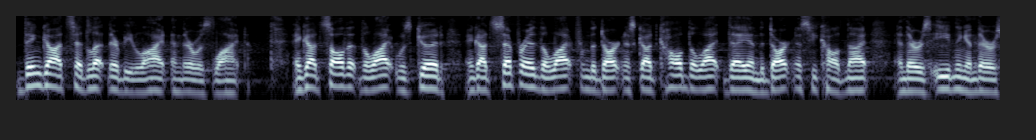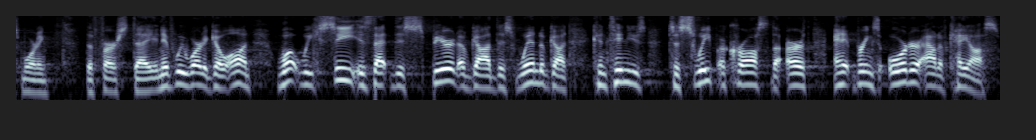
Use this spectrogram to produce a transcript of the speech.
then God said, Let there be light, and there was light. And God saw that the light was good, and God separated the light from the darkness. God called the light day, and the darkness he called night, and there was evening, and there was morning the first day. And if we were to go on, what we see is that this Spirit of God, this wind of God, continues to sweep across the earth, and it brings order out of chaos.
